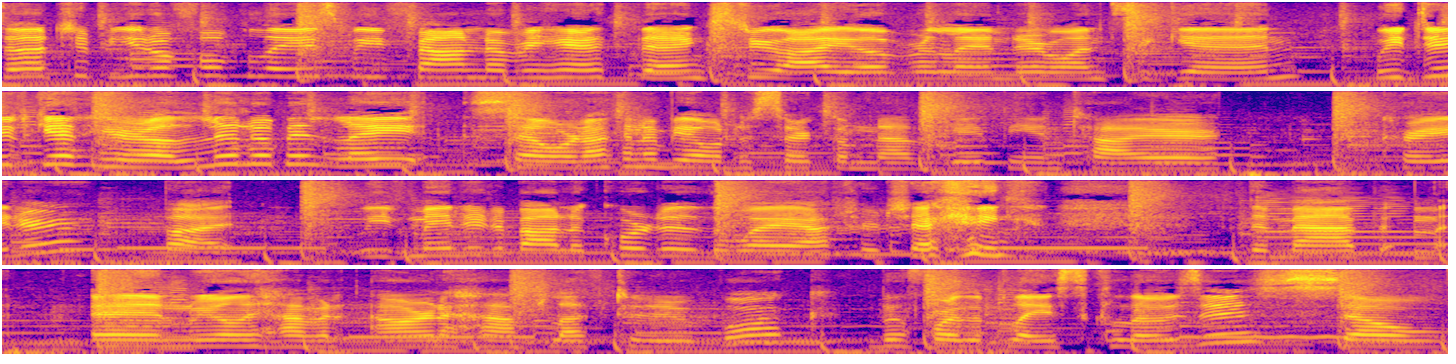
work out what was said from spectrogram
Such a beautiful place we found over here thanks to iOverlander once again. We did get here a little bit late, so we're not going to be able to circumnavigate the entire crater, but we've made it about a quarter of the way after checking the map and we only have an hour and a half left to walk before the place closes so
